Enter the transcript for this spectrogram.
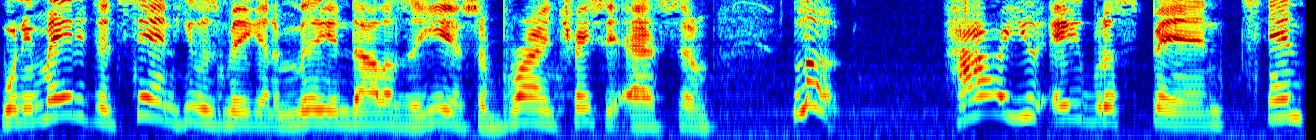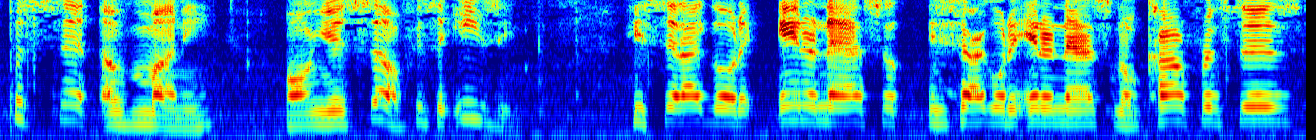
When he made it to 10, he was making a million dollars a year. So Brian Tracy asked him, Look, how are you able to spend 10% of money on yourself? He said, Easy. He said, I go to international, he said, I go to international conferences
